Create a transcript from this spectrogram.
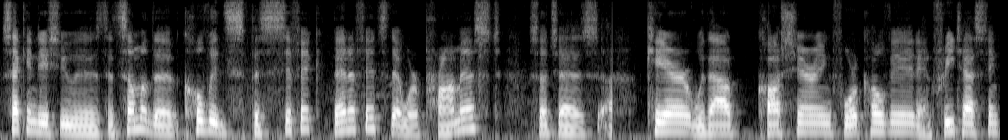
Second issue is that some of the COVID specific benefits that were promised, such as uh, care without cost sharing for COVID and free testing,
